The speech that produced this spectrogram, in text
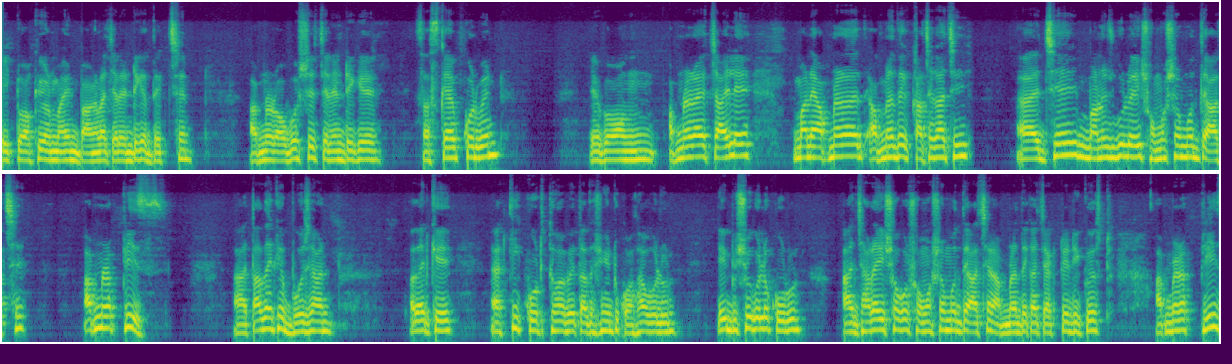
এই টক ইউর মাইন্ড বাংলা চ্যানেলটিকে দেখছেন, আপনারা অবশ্যই চ্যানেলটিকে সাবস্ক্রাইব করবেন। এবং আপনারা চাইলে মানে আপনারা, আপনাদের কাছাকাছি যে মানুষগুলো এই সমস্যার মধ্যে আছে, আপনারা প্লিজ তাদেরকে বোঝান। তাদেরকে কি করতে হবে তাদের সঙ্গে একটু কথা বলুন, এই বিষয়গুলো করুন। আর যারা এই সকল সমস্যার মধ্যে আছেন, আপনাদের কাছে একটা রিকোয়েস্ট আপনারা প্লিজ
